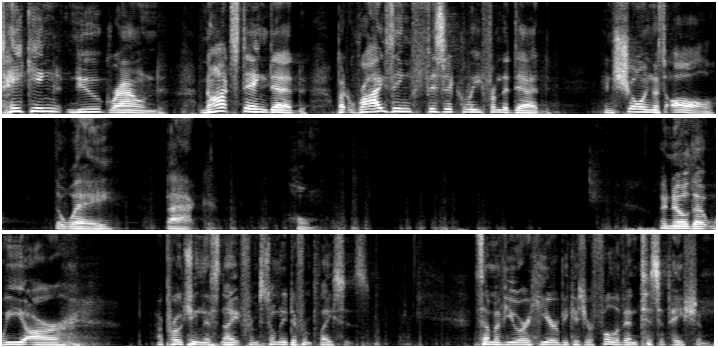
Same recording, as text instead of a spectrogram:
taking new ground, not staying dead, but rising physically from the dead and showing us all the way back home. I know that we are approaching this night from so many different places. Some of you are here because you're full of anticipation.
